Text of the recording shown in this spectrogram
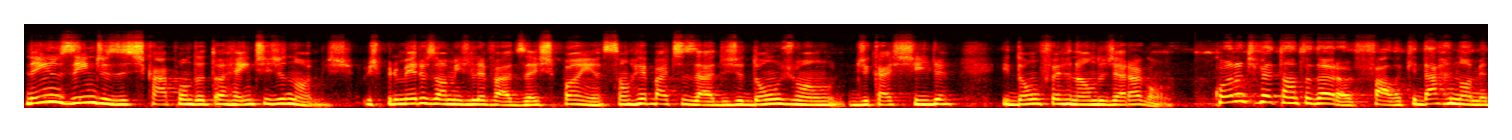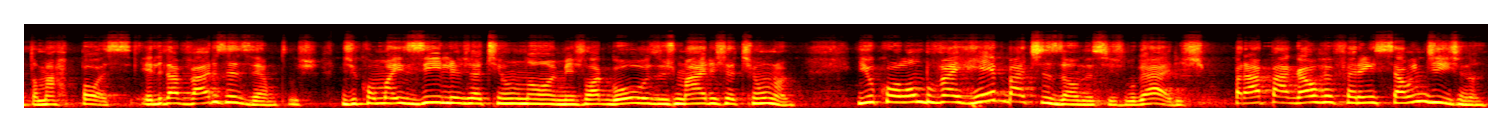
Nem os índios escapam da torrente de nomes. Os primeiros homens levados à Espanha são rebatizados de Dom João de Castilha e Dom Fernando de Aragão. Quando Tibetan Todorov fala que dar nome é tomar posse, ele dá vários exemplos de como as ilhas já tinham nome, as lagoas, os mares já tinham nome. E o Colombo vai rebatizando esses lugares para apagar o referencial indígena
